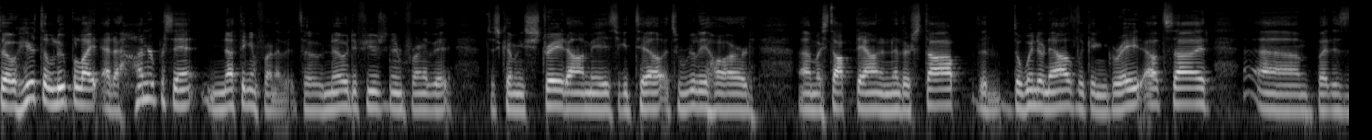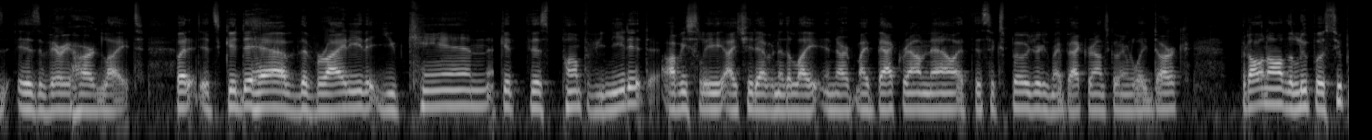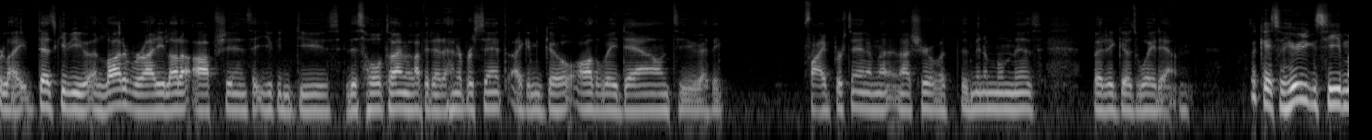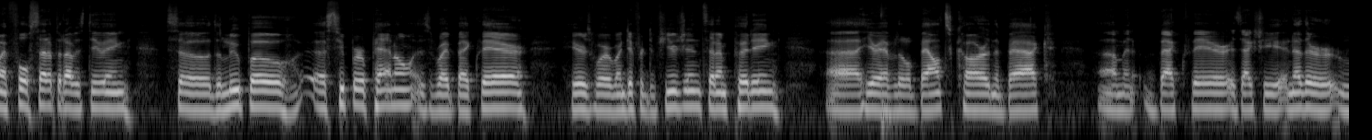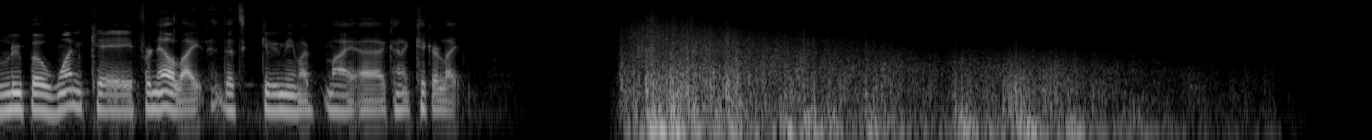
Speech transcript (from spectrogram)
So here's the Lupulite at 100%, nothing in front of it. So no diffusion in front of it, just coming straight on me. As you can tell, it's really hard. Um, I stopped down another stop. The, the window now is looking great outside, um, but it is, a very hard light. But it's good to have the variety that you can get this pump if you need it. Obviously, I should have another light in our, my background now at this exposure because my background's going really dark. But all in all, the Lupo Superlight does give you a lot of variety, a lot of options that you can use. This whole time I've been at 100%, I can go all the way down to, I think, 5%. I'm not, not sure what the minimum is, but it goes way down. Okay, so here you can see my full setup that I was doing. So the Lupo uh, Super panel is right back there. Here's where my different diffusions that I'm putting. Uh, here I have a little bounce car in the back. Um, and back there is actually another Lupo 1K Fresnel light that's giving me my, my uh, kind of kicker light.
